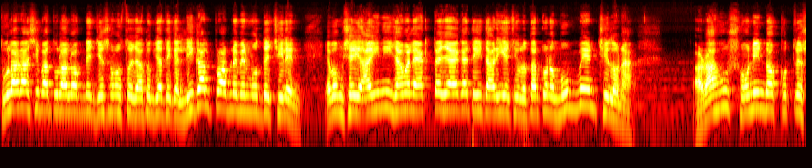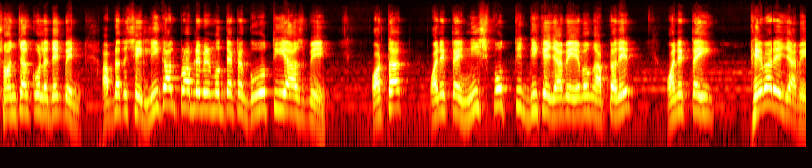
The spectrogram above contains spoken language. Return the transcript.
তুলা রাশি বা তুলা লগ্নে যে সমস্ত জাতক জাতিকা লিগাল প্রবলেমের মধ্যে ছিলেন এবং সেই আইনি ঝামেলা একটা জায়গাতেই দাঁড়িয়েছিল, তার কোনো মুভমেন্ট ছিল না। রাহু শনি নক্ষত্রে সঞ্চার করলে দেখবেন আপনাদের সেই লিগাল প্রবলেমের মধ্যে একটা গতি আসবে। অর্থাৎ অনেকটাই নিষ্পত্তির দিকে যাবে এবং আপনাদের অনেকটাই ফেভারে যাবে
